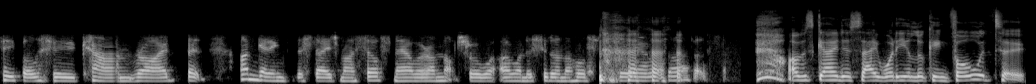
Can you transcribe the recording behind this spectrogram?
people who come ride, but I'm getting to the stage myself now where I'm not sure what I want to sit on the horse for three hours either. I was going to say, what are you looking forward to?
